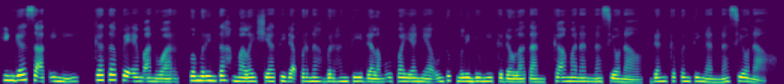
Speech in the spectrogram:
Hingga saat ini, kata PM Anwar, pemerintah Malaysia tidak pernah berhenti dalam upayanya untuk melindungi kedaulatan, keamanan nasional, dan kepentingan nasional.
